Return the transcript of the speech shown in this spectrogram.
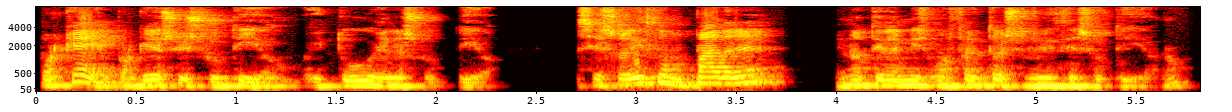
¿Por qué? Porque yo soy su tío y tú eres su tío. Si se lo dice un padre, no tiene el mismo efecto que si se lo dice su tío, ¿no?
